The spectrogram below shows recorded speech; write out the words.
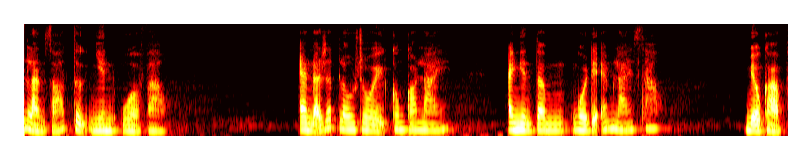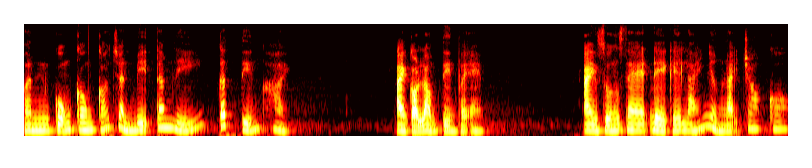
làn gió tự nhiên ùa vào. Em đã rất lâu rồi không có lái. Anh yên tâm ngồi để em lái sao? Miêu Khả Vân cũng không có chuẩn bị tâm lý, cất tiếng hỏi. Anh có lòng tin với em. Anh xuống xe để cái lái nhường lại cho cô.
